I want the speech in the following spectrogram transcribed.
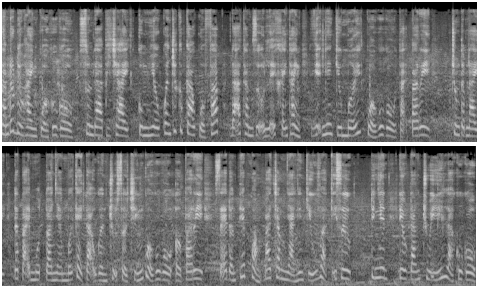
Giám đốc điều hành của Google Sundar Pichai cùng nhiều quan chức cấp cao của Pháp đã tham dự lễ khánh thành Viện Nghiên cứu mới của Google tại Paris. Trung tâm này đặt tại một tòa nhà mới cải tạo gần trụ sở chính của Google ở Paris sẽ đón tiếp khoảng 300 nhà nghiên cứu và kỹ sư. Tuy nhiên, điều đáng chú ý là Google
